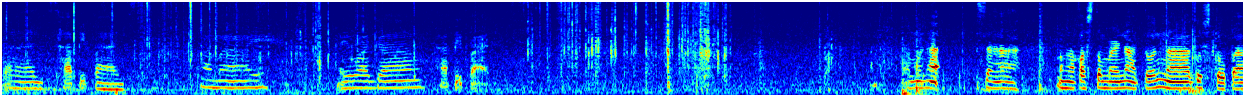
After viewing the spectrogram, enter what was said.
Pads. Happy pads. Nga may may wagang happy pads. Amo na sa mga customer naton nga gusto pa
